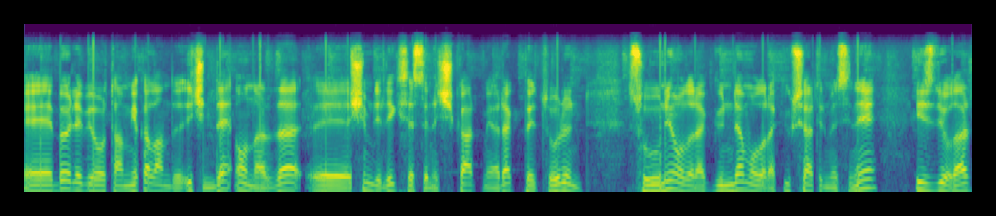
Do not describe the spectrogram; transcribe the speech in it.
E, böyle bir ortam yakalandığı için de onlar da e, şimdilik seslerini çıkartmayarak petrolün suni olarak gündem olarak yükseltilmesini izliyorlar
